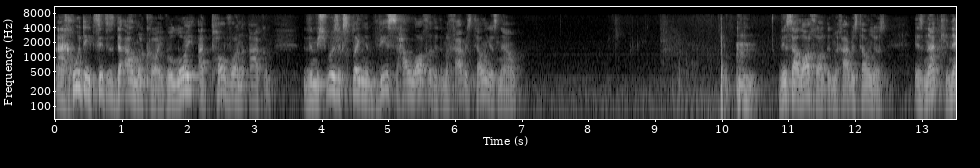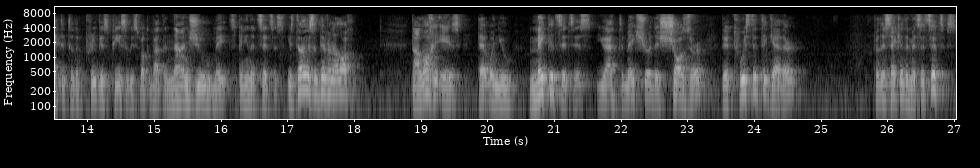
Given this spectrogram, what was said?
Achudi tzitzis de almakoi v'loy atovon akum. The Mishmar is explaining this halacha that the Mechaber is telling us now. this halacha that the Mechaber is telling us is not connected to the previous piece that we spoke about the non-Jew spinning the tzitzis. He's telling us a different halacha. The halacha is that when you make the tzitzis, you have to make sure the shazer, they're twisted together for the sake of the mitzvah tzitzis.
